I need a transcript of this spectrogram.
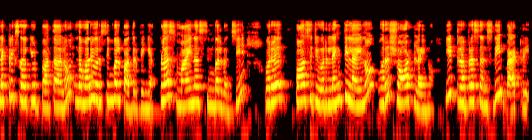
எலக்ட்ரிக் சர்க்கியூட் பார்த்தாலும் இந்த மாதிரி ஒரு சிம்பல் பார்த்திருப்பீங்க பிளஸ் மைனஸ் சிம்பல் வச்சு ஒரு பாசிட்டிவ் ஒரு லெங்தி லைனும் ஒரு ஷார்ட் லைனும் it represents the battery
